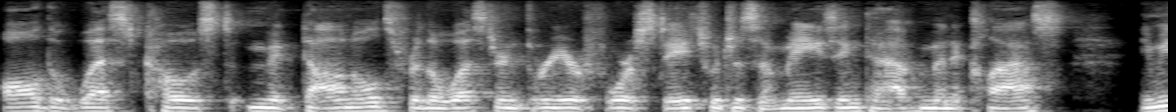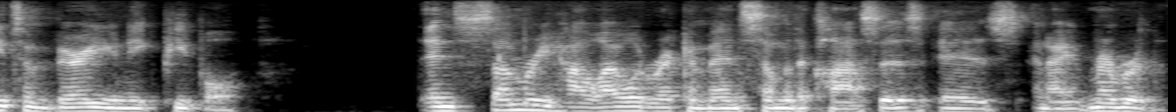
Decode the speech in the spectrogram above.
all the West Coast McDonald's for the Western three or four states, which is amazing to have him in a class. You meet some very unique people. In summary, how I would recommend some of the classes is, and I remember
